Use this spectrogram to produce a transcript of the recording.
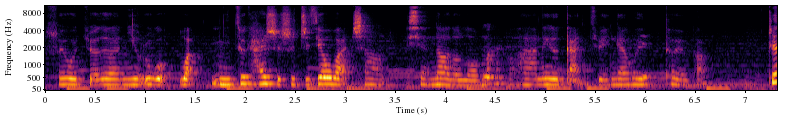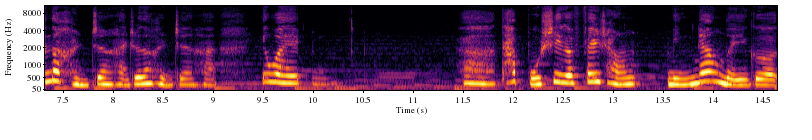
所以我觉得你如果晚，你最开始是直接晚上先到的罗马的话，那个感觉应该会特别棒，真的很震撼，真的很震撼。因为啊，它不是一个非常。明亮的一个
